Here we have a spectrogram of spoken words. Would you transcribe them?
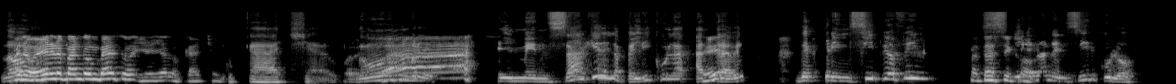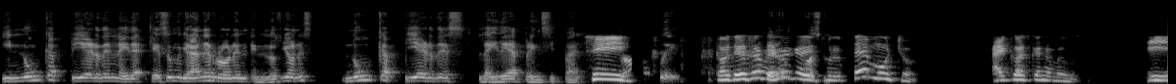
no, bueno, él le manda un beso y ella lo cacha. cacha, güey. Pues, No, hombre. ¡ah! El mensaje de la película a ¿Sí? través de principio a fin Fantástico. cierran el círculo y nunca pierden la idea, que es un gran error en, en los guiones, nunca pierdes la idea principal. Sí, No, como te digo, es una película que disfruté mucho. Hay cosas que no me gustan. Y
